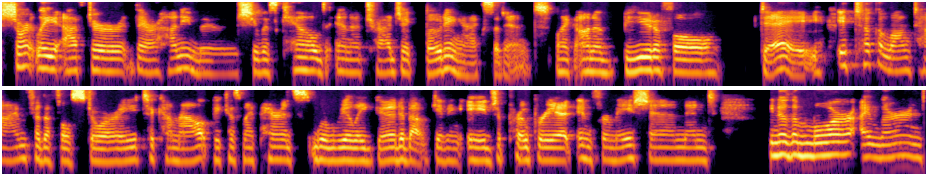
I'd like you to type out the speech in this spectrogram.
shortly after their honeymoon, she was killed in a tragic boating accident, like on a beautiful day. It took a long time for the full story to come out because my parents were really good about giving age appropriate information. And you know, the more I learned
